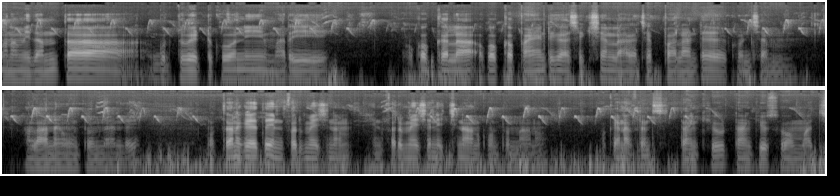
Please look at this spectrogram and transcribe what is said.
మనం ఇదంతా గుర్తుపెట్టుకొని మరి ఒక్కొక్కలా ఒక్కొక్క పాయింట్గా సెక్షన్ లాగా చెప్పాలంటే కొంచెం అలానే ఉంటుందండి. మొత్తానికైతే ఇన్ఫర్మేషన్ ఇన్ఫర్మేషన్ ఇచ్చిన అనుకుంటున్నాను. ఓకేనా friends? Thank you. Thank you so much.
